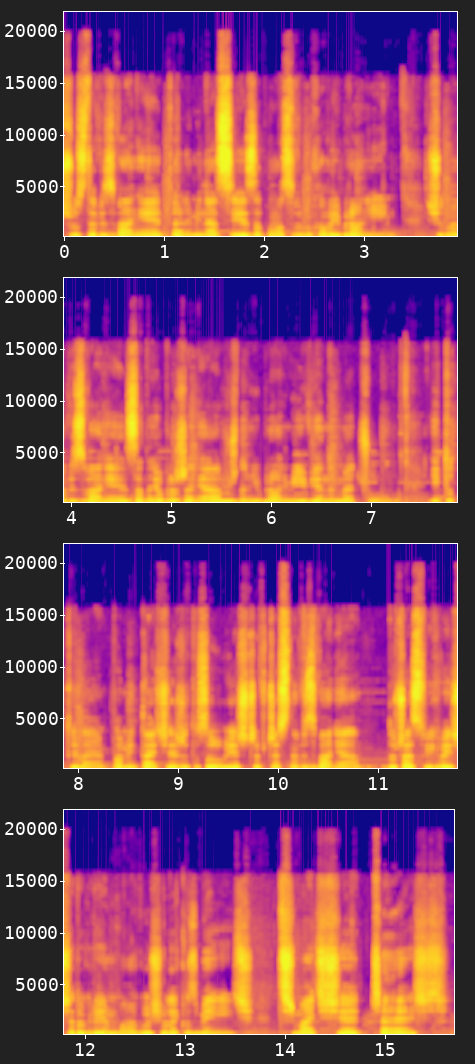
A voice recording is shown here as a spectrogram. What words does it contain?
Szóste wyzwanie to eliminacje za pomocą wybuchowej broni. Siódme wyzwanie zadaj obrażenia różnymi brońmi w jednym meczu. I to tyle. Pamiętajcie, że to są jeszcze wczesne wyzwania. Do czasu ich wejścia do gry mogą się lekko zmienić. Trzymajcie się, cześć!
